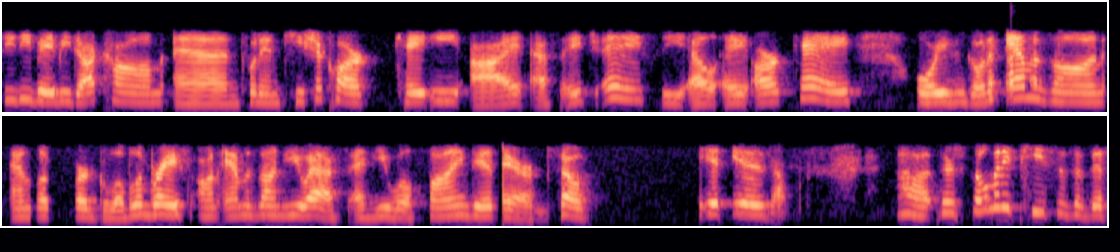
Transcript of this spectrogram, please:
cdbaby.com and put in Keisha Clark, K E I S H A C L A R K, or you can go to Amazon and look for Global Embrace on Amazon US and you will find it there. So it is Yep. uh, there's so many pieces of this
